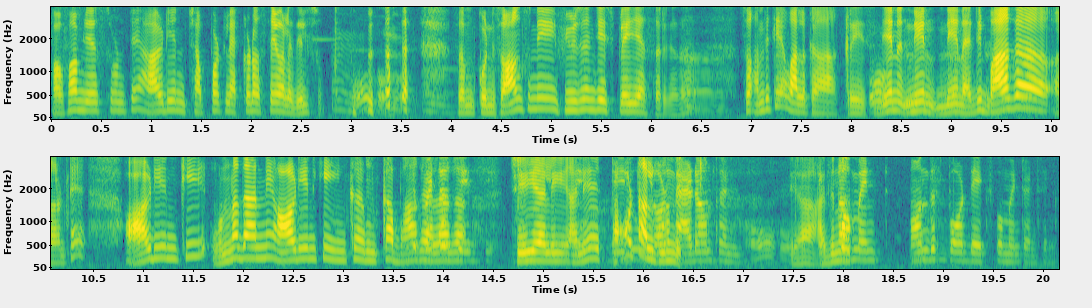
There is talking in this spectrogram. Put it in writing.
పర్ఫామ్ చేస్తుంటే ఆడియన్స్ చప్పట్లు ఎక్కడ వస్తాయో వాళ్ళకి తెలుసు. Oh, సమ్ కొన్ని సాంగ్స్ని ఫ్యూజన్ చేసి ప్లే చేస్తారు కదా. సో అందుకే వాళ్ళకి ఆ క్రేజ్ నేను నేను నేను అది బాగా అంటే ఆడియన్కి ఉన్నదాన్ని ఆడియన్కి ఇంకా ఇంకా బాగా ఎలాగా. చేయాలి అనే థాట్ వాళ్ళకి ఉంది యా అది on the spot they experiment and sing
